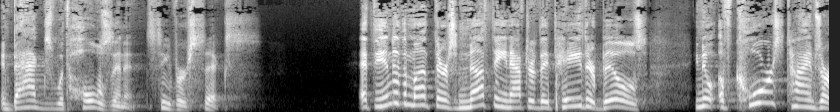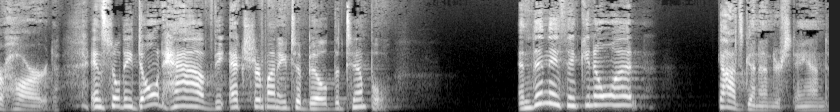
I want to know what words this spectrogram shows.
in bags with holes in it. See verse 6. At the end of the month, there's nothing after they pay their bills you know, of course times are hard. And so they don't have the extra money to build the temple. And then they think, you know what? God's going to understand.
